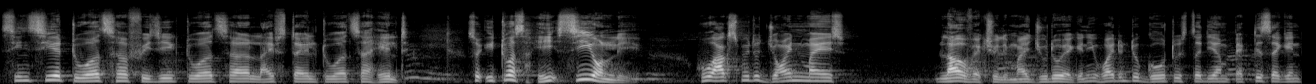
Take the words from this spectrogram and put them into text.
sincere towards her physique, towards her lifestyle, towards her health. Mm-hmm. So it was he, she only who asked me to join my love actually my judo again. Why don't you go to stadium, practice again?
